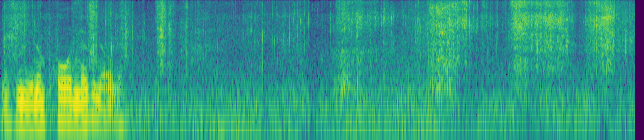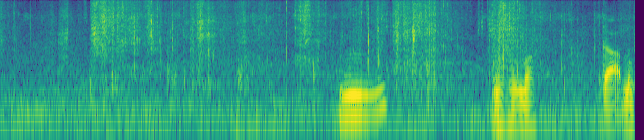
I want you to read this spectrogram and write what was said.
มันสิอยู่น้ำโพนเด้อพี่น้องเด้อ นี่เห็นบ่กาบมัน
